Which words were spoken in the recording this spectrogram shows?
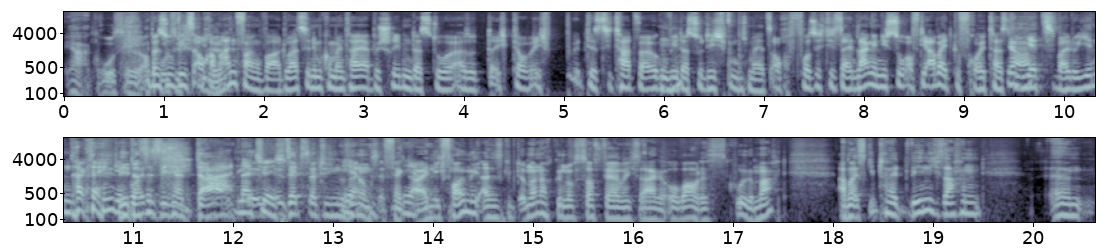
ja, große. Aber so wie es auch am Anfang war. Du hast in dem Kommentar ja beschrieben, dass du, also ich glaube, ich, das Zitat war irgendwie, mhm. dass du dich, muss man jetzt auch vorsichtig sein, lange nicht so auf die Arbeit gefreut hast ja. wie jetzt, weil du jeden Tag dahin gehen nee, wolltest. Das ist sicher, da ja, natürlich. setzt natürlich einen Gesinnungseffekt ja. ein. Ich freue mich, also es gibt immer noch genug Software, wo ich sage, oh wow, das ist cool gemacht. Aber es gibt halt wenig Sachen, ähm,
